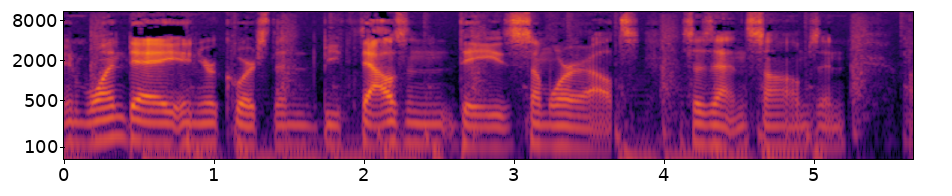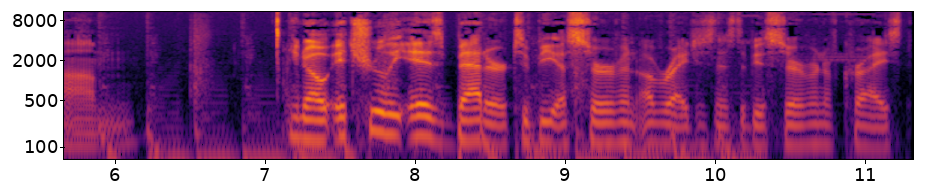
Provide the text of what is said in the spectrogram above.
in one day in your courts than to be thousand days somewhere else. It says that in Psalms, and um, you know, it truly is better to be a servant of righteousness, to be a servant of Christ,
